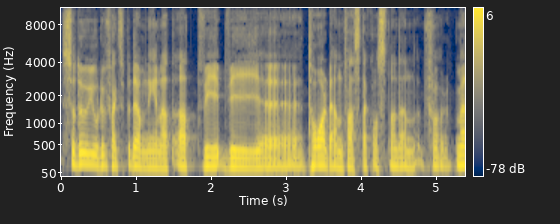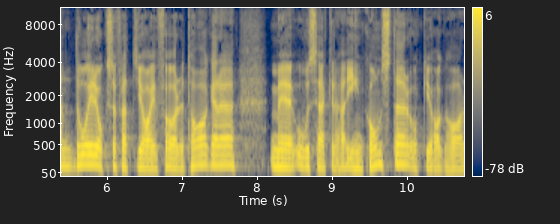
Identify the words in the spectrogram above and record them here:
Så då gjorde vi faktiskt bedömningen att, att vi, vi eh, tar den fasta kostnaden. För, men då är det också för att jag är företagare med osäkra inkomster och jag har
